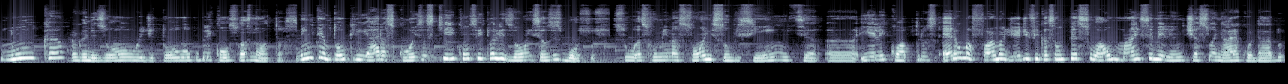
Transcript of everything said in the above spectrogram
nunca organizou, editou ou publicou suas notas, nem tentou criar as coisas que conceitualizou em seus esboços. Suas ruminações sobre ciência uh, e helicópteros eram uma forma de edificação pessoal mais semelhante semelhante a sonhar acordado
